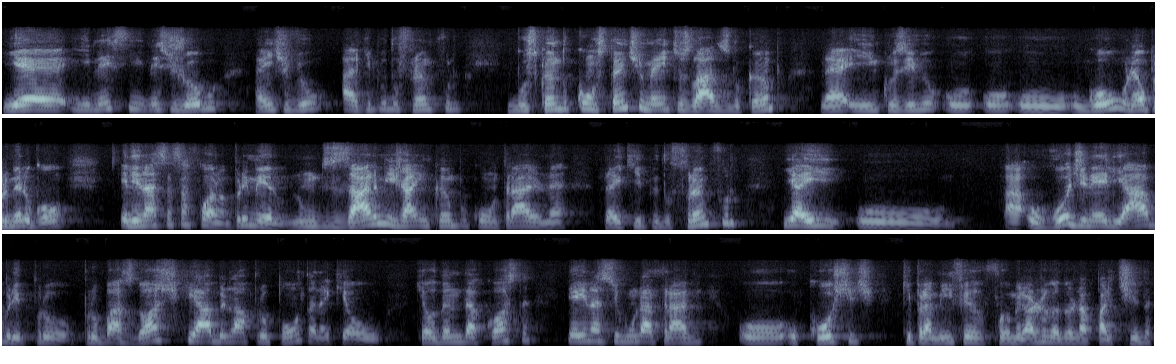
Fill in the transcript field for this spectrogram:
e é e nesse nesse jogo a gente viu a equipe do Frankfurt buscando constantemente os lados do campo, né? E inclusive o, o, o, o gol, né? O primeiro gol, ele nasce dessa forma. Primeiro, num desarme já em campo contrário, né? Da equipe do Frankfurt. E aí o, a, o Rodney ele abre pro, pro Basdost, que abre lá pro ponta, né? Que é o que é o Dani da Costa. E aí na segunda trave o, o Kostic, que para mim foi, foi, o melhor jogador da partida,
